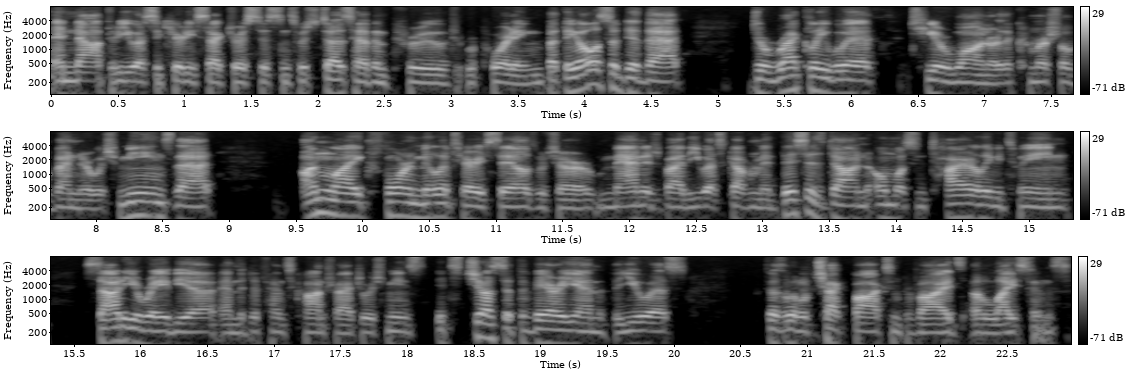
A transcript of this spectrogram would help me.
and not through U.S. security sector assistance, which does have improved reporting. But they also did that directly with tier one or the commercial vendor, which means that unlike foreign military sales, which are managed by the US government, this is done almost entirely between Saudi Arabia and the defense contractor, which means it's just at the very end that the US does a little checkbox and provides a license.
